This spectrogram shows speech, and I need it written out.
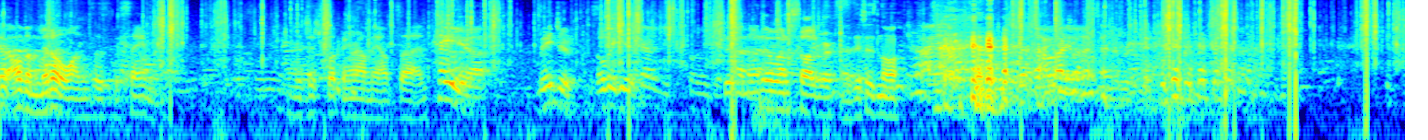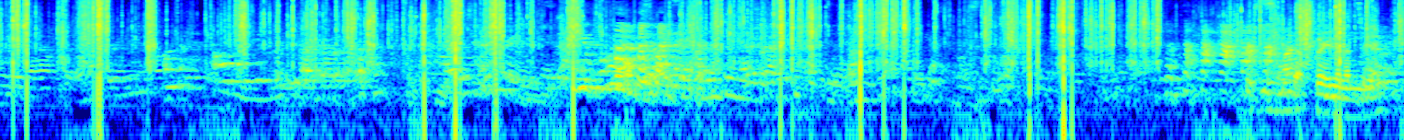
Yeah, all the middle ones is the same. And it's just flipping around the outside. Hey, uh, Major, over here. There's another one solver. This is no. Three minutes here.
